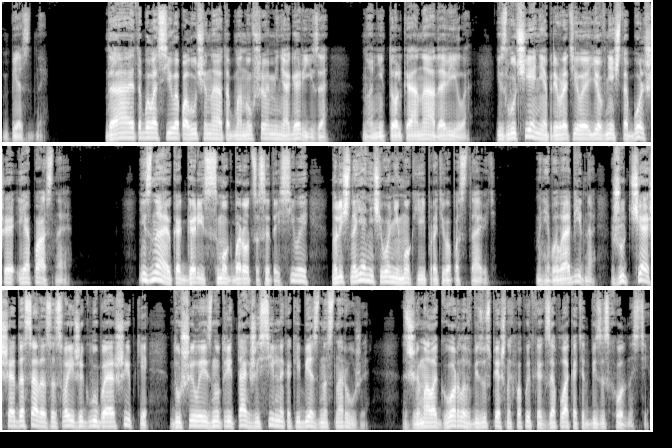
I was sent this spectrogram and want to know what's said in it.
бездны. Да, это была сила, полученная от обманувшего меня Гориза, но не только она давила. Излучение превратило ее в нечто большее и опасное. Не знаю, как Гориз смог бороться с этой силой, но лично я ничего не мог ей противопоставить. Мне было обидно. Жутчайшая досада со своей же глупой ошибки душила изнутри так же сильно, как и бездна снаружи. Сжимала горло в безуспешных попытках заплакать от безысходности.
